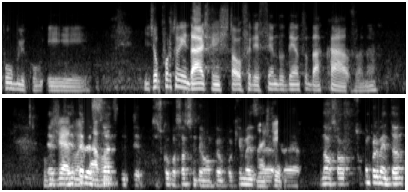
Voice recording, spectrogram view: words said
público e, e de oportunidade que a gente está oferecendo dentro da casa, né? O é, é interessante, desculpa só se interromper um pouquinho, mas é, é, não, só, só, complementando,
